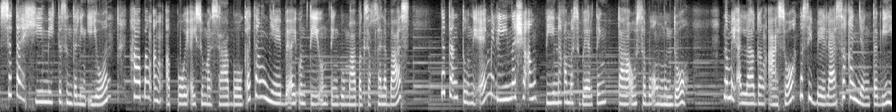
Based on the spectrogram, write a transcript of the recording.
Sa tahimik na sandaling iyon, habang ang apoy ay sumasabog at ang niebe ay unti-unting bumabagsak sa labas, natanto ni Emily na siya ang pinakamaswerteng tao sa buong mundo na may alagang aso na si Bella sa kanyang tabi.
